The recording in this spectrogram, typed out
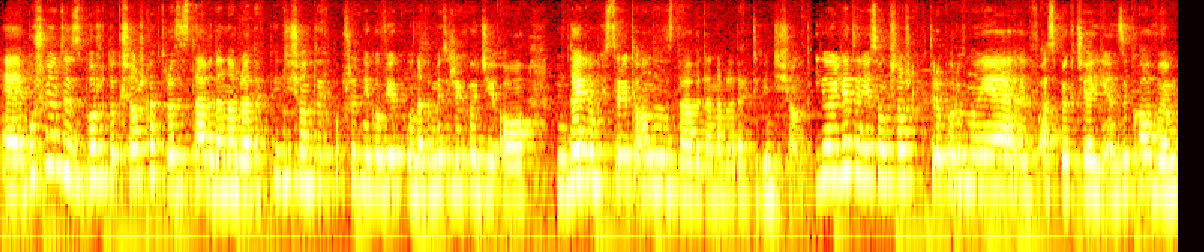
E, Buszujący w Zbożu to książka, która została wydana w latach 50. poprzedniego wieku, natomiast jeżeli chodzi o tajemną historię, to ona została wydana w latach 90. I o ile to nie są książki, które porównuję w aspekcie językowym,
